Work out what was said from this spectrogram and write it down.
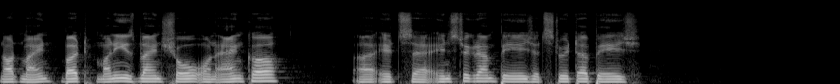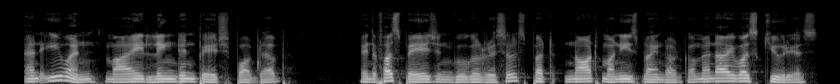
Not mine, but Money is Blind show on Anchor, uh, its uh, Instagram page, its Twitter page, and even my LinkedIn page popped up in the first page in Google results, but not moneyisblind.com. And I was curious.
